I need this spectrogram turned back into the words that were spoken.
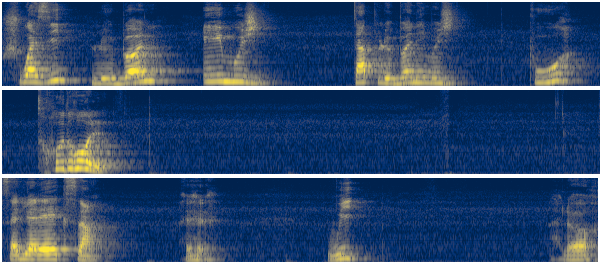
choisis le bon emoji tape le bon emoji pour trop drôle. Salut Alex. oui. Alors,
